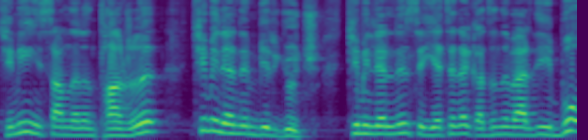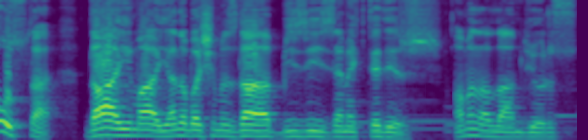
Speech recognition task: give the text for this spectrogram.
Kimi insanların tanrı, kimilerinin bir güç, kimilerinin ise yetenek adını verdiği bu usta daima yanı başımızda bizi izlemektedir. Aman Allah'ım diyoruz.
